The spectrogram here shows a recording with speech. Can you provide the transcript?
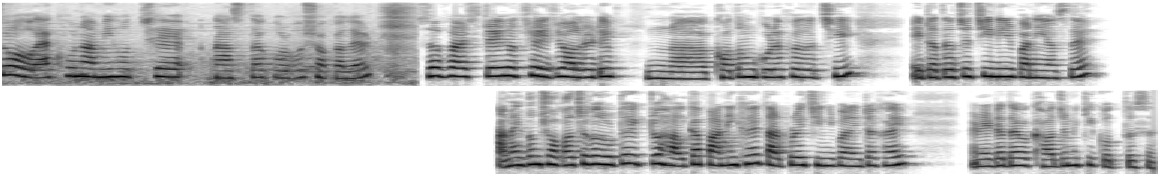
সো এখন আমি হচ্ছে নাস্তা করব সকালের। সো ফার্স্টে হচ্ছে এই যে অলরেডি খতম করে ফেলেছি। এটাতে হচ্ছে চিনির পানি আছে। আমি একদম সকাল সকাল উঠে একটু হালকা পানি খাই, তারপরে চিনি পানিটা খাই। আর এটা দেখো, খাওয়ার জন্য কি করতেছে।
